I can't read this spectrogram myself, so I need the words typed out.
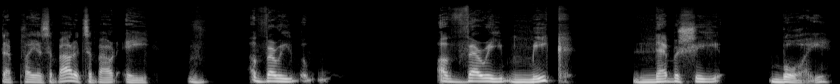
that play is about, it's about a a very a very meek, nebbishy boy,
